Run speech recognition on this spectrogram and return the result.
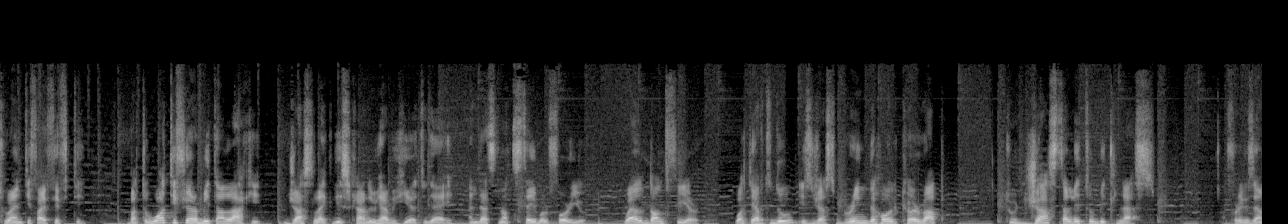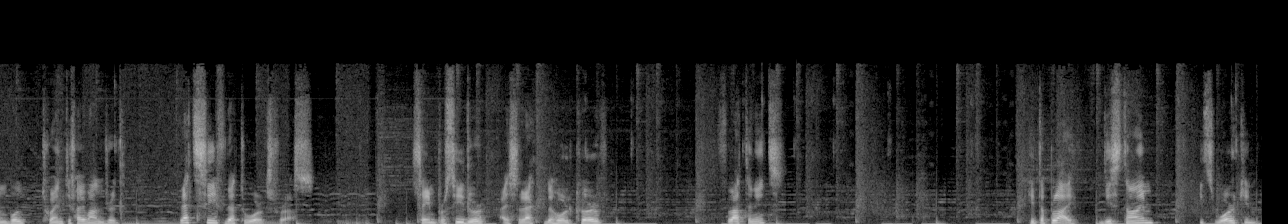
2550. But what if you're a bit unlucky, just like this card we have here today, and that's not stable for you? Well, don't fear. What you have to do is just bring the whole curve up to just a little bit less. For example, 2500. Let's see if that works for us. Same procedure, I select the whole curve, flatten it, hit apply. This time, it's working.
